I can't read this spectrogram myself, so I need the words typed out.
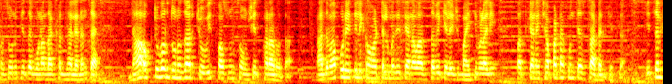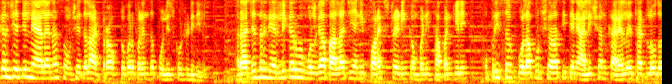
फसवणुकीचा गुन्हा दाखल झाल्यानंतर दहा ऑक्टोबर दोन हजार चोवीसपासून संशयित फरार होता. आदमापूर येथील एका हॉटेलमध्ये त्यांना वास्तव्य केल्याची माहिती मिळाली. पथकाने छापा टाकून त्यास ताब्यात घेतलं. इचलकरंजी येथील न्यायालयानं संशयिताला अठरा ऑक्टोबर पर्यंत पोलीस कोठडी दिली. राजेंद्र नेर्लीकर व मुलगा बालाजी यांनी फॉरेक्स ट्रेडिंग कंपनी स्थापन केली. हुपरीसह कोल्हापूर शहरातील त्याने आलिशान कार्यालय थाटलं होतं.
